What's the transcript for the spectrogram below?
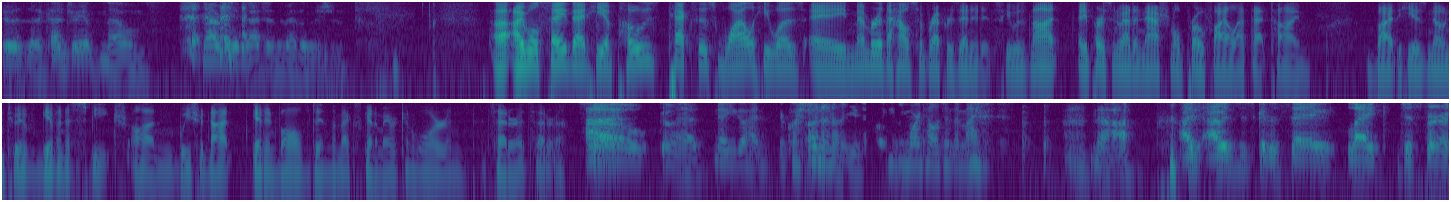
it was a country of gnomes. Now reimagine the revolution. Uh, I will say that he opposed Texas while he was a member of the House of Representatives. He was not a person who had a national profile at that time, but he is known to have given a speech on we should not get involved in the Mexican American War and et cetera, et cetera. So Uh, go ahead. no, you go ahead. Your question oh, no, no, you- definitely can be more intelligent than mine. Nah. I, I was just gonna say, like, just for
